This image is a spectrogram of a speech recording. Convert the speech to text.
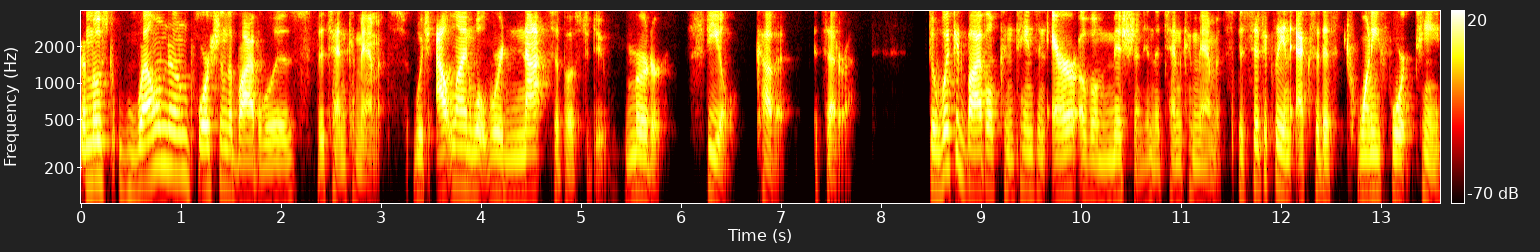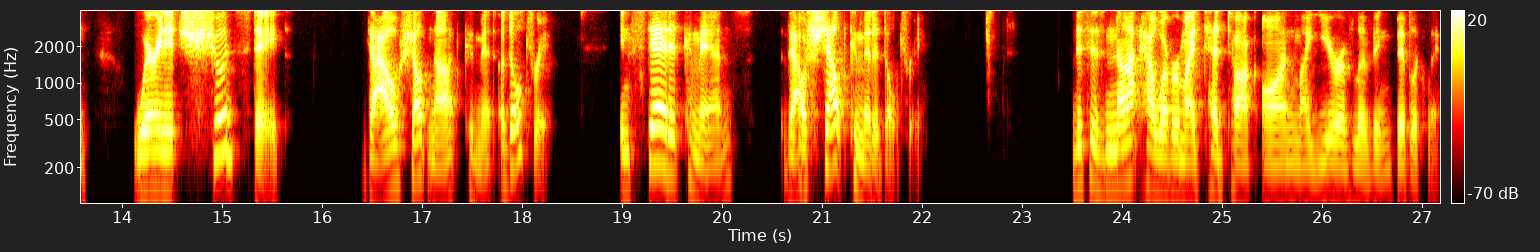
The most well known portion of the Bible is the Ten Commandments, which outline what we're not supposed to do murder, steal, covet, etc. The Wicked Bible contains an error of omission in the Ten Commandments, specifically in Exodus 20:14, wherein it should state, Thou shalt not commit adultery. Instead, it commands, Thou shalt commit adultery. This is not, however, my TED talk on my year of living biblically.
